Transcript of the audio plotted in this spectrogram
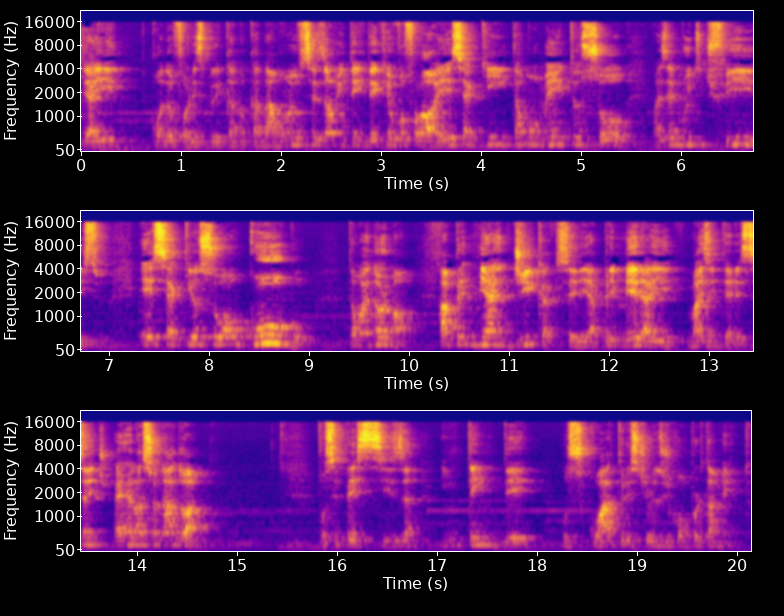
E aí, quando eu for explicando cada um, vocês vão entender que eu vou falar, ó, esse aqui em tal momento eu sou, mas é muito difícil. Esse aqui eu sou ao cubo. Então é normal. A minha dica, que seria a primeira aí, mais interessante, é relacionado a você precisa entender os quatro estilos de comportamento.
